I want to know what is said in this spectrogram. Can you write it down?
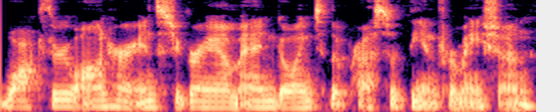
walkthrough on her instagram and going to the press with the information.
